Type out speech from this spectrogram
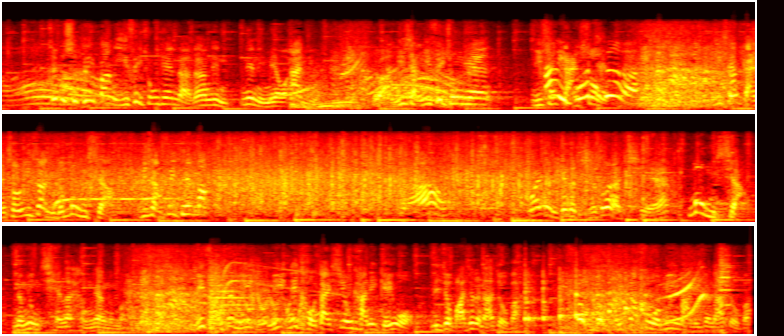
哦，这个是可以帮你一飞冲天的，但是那那里面有按钮，对吧？你想一飞冲天，你想感受，你想感受一下你的梦想，你想飞天吗？哇哦！关键你这个值多少钱？梦想能用钱来衡量的吗？你反正你你你口袋信用卡你给我，你就把这个拿走吧。你告诉我密码你就拿走吧。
